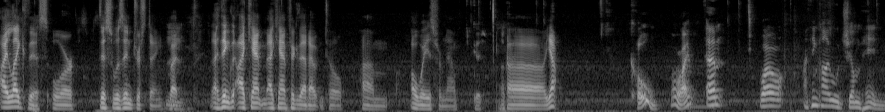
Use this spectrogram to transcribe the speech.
I like this or this was interesting. But I think I can't I can't figure that out until um a ways from now. Good. Okay. Uh, yeah. Cool. All right. Um, well, I think I will jump in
